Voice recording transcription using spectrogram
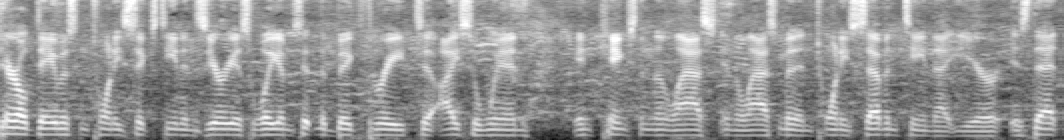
Darrell Davis in 2016 and Xeyrius Williams hitting the big three to ice a win in Kingston in the last in the last minute in 2017 that year is that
